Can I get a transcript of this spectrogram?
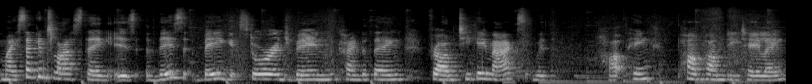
My second to last thing is this big storage bin kind of thing from TK Maxx with hot pink pom-pom detailing.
